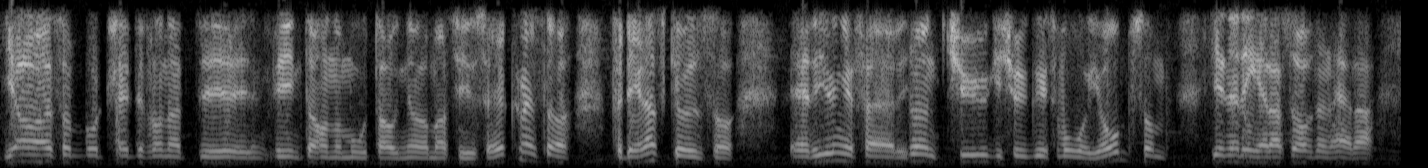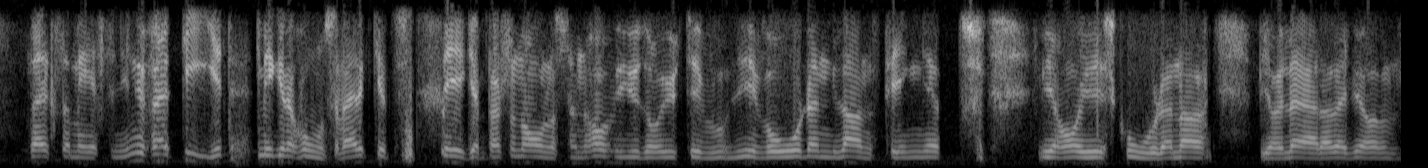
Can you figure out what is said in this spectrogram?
Ja, alltså bortsett ifrån att eh, vi inte har någon mottagning av asylsökande så för deras skull så är det ju ungefär runt 20-22 jobb som genereras av den här verksamheten. Ungefär 10 Migrationsverkets egen personal och sen har vi ju då ute i, i vården, landstinget, vi har ju skolorna, vi har lärare, vi har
